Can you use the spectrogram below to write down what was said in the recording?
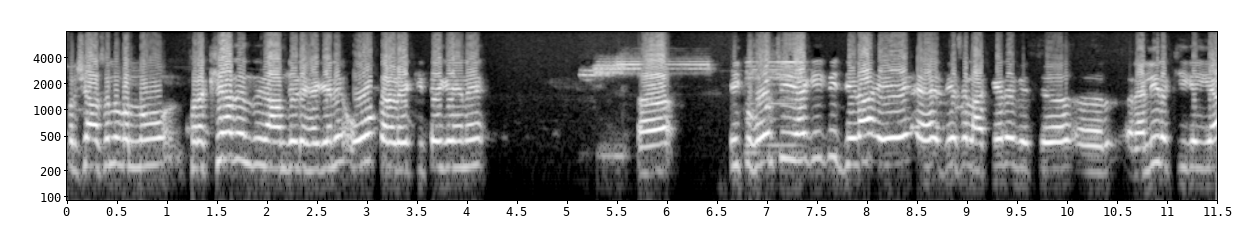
ਪ੍ਰਸ਼ਾਸਨ ਵੱਲੋਂ ਸੁਰੱਖਿਆ ਦੇ ਇੰਤਜ਼ਾਮ ਜਿਹੜੇ ਹੈਗੇ ਨੇ ਉਹ ਕਰੜੇ ਕੀਤੇ ਗਏ ਨੇ। ਇੱਕ ਹੋਰ ਚੀਜ਼ ਹੈ ਕਿ ਜਿਹੜਾ ਇਹ ਜਿਸ ਇਲਾਕੇ ਦੇ ਵਿੱਚ ਰੈਲੀ ਰੱਖੀ ਗਈ ਹੈ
